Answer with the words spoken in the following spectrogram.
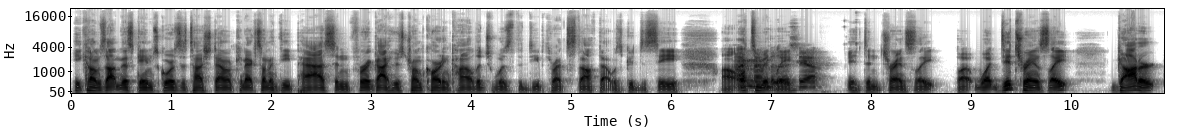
He comes out in this game, scores a touchdown, connects on a deep pass. And for a guy whose trump card in college was the deep threat stuff, that was good to see. Uh, ultimately, this, yeah. it didn't translate. But what did translate, Goedert,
